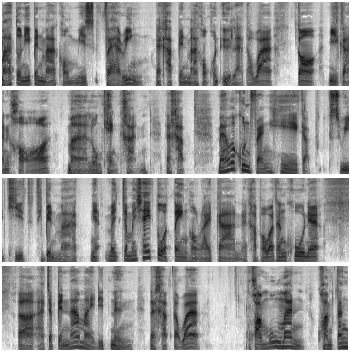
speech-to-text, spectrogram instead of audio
ม้าตัวนี้เป็นม้าของมิสแฟริงนะครับเป็นม้าของคนอื่นแหละแต่ว่าก็มีการขอมาลงแข่งขันนะครับแม้ว่าคุณแฟรงค์เฮกับสวีทคีที่เป็นม้าเนี่ยจะไม่ใช่ตัวเต็งของรายการนะครับ เพราะว่าทั้งคู่เนี่ยอาจจะเป็นหน้าใหม่นิดนึงนะครับ แต่ว่า ความมุ่งมั่นความตั้ง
